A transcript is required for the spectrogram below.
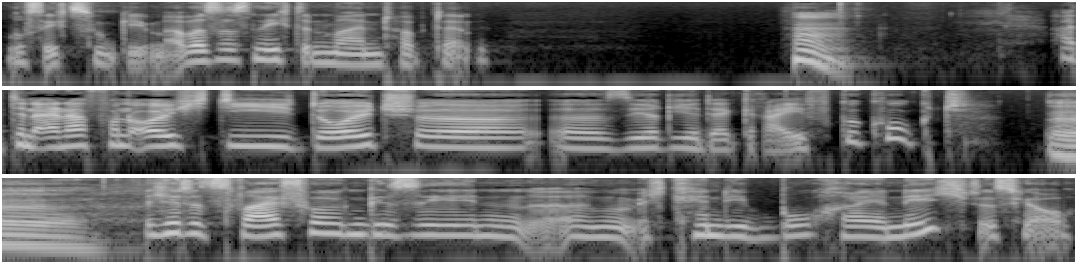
muss ich zugeben. Aber es ist nicht in meinen Top Ten. Hm. Hat denn einer von euch die deutsche äh, Serie Der Greif geguckt? Äh. Ich hätte zwei Folgen gesehen. Ähm, ich kenne die Buchreihe nicht. Ist ja auch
